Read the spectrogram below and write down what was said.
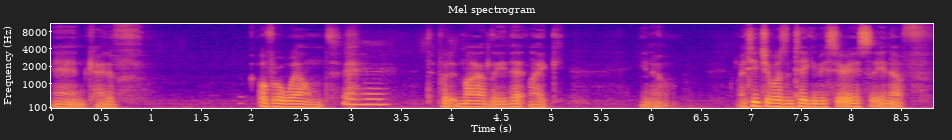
and kind of overwhelmed Mm-hmm. to put it mildly, that like, you know, my teacher wasn't taking me seriously enough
